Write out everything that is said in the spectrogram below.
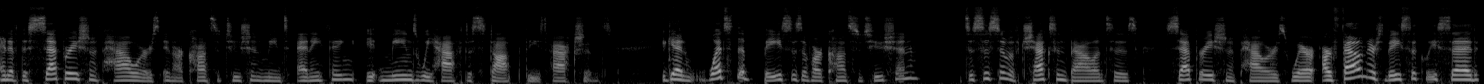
And if the separation of powers in our Constitution means anything, it means we have to stop these actions. Again, what's the basis of our Constitution? It's a system of checks and balances, separation of powers, where our founders basically said,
